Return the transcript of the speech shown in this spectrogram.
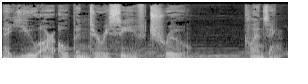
that you are open to receive true cleansing.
